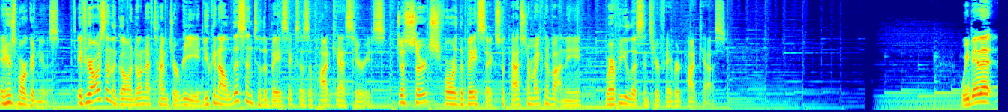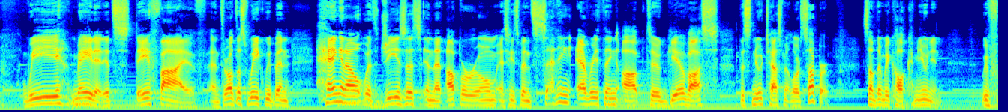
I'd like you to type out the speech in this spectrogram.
And here's more good news. If you're always on the go and don't have time to read, you can now listen to The Basics as a podcast series. Just search for The Basics with Pastor Mike Novotny wherever you listen to your favorite podcasts. We did it. We made it. It's day five. And throughout this week, we've been hanging out with Jesus in that upper room as he's been setting everything up to give us this New Testament Lord's Supper, something we call communion. We've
